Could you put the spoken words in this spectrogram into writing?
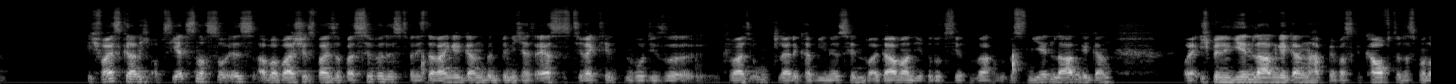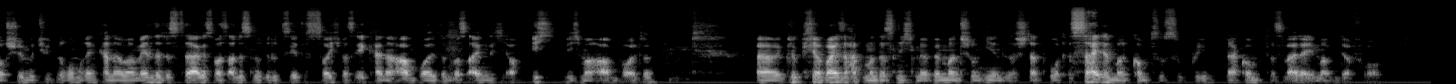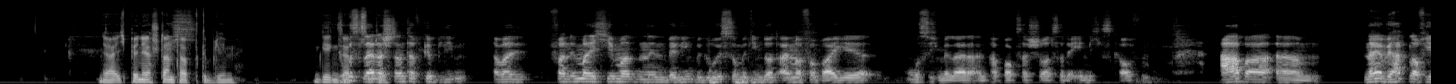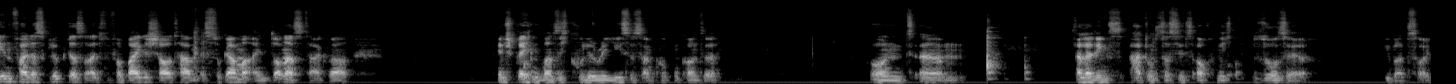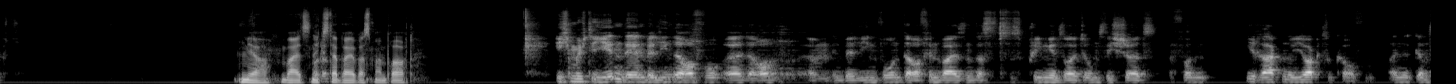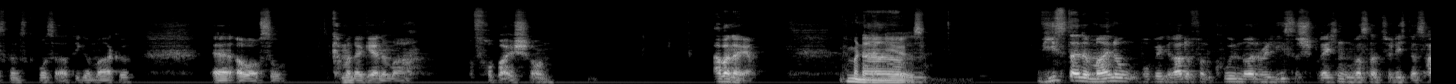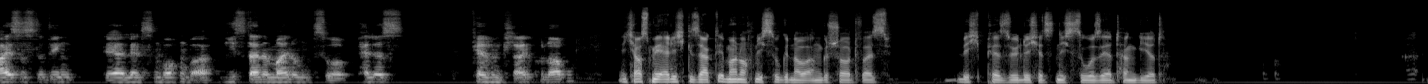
ich weiß gar nicht, ob es jetzt noch so ist, aber beispielsweise bei Civilist, wenn ich da reingegangen bin, bin ich als erstes direkt hinten, wo diese quasi Umkleidekabine ist, hin, weil da waren die reduzierten Sachen. Du bist in jeden Laden gegangen, oder ich bin in jeden Laden gegangen, habe mir was gekauft, dass man auch schön mit Tüten rumrennen kann, aber am Ende des Tages war es alles nur reduziertes Zeug, was eh keiner haben wollte und was eigentlich auch ich nicht mal haben wollte. Äh, glücklicherweise hat man das nicht mehr, wenn man schon hier in dieser Stadt wohnt. Es sei denn, man kommt zu Supreme. Da kommt das leider immer wieder vor. Ja, ich bin ja standhaft geblieben. Im Du Gegensatz bist zu leider standhaft geblieben, aber wann immer ich jemanden in Berlin begrüße und mit ihm dort einmal vorbeigehe, muss ich mir leider ein paar Boxershorts oder ähnliches kaufen. Aber ähm, naja, wir hatten auf jeden Fall das Glück, dass als wir vorbeigeschaut haben, es sogar mal ein Donnerstag war. Entsprechend man sich coole Releases angucken konnte. Und ähm, allerdings hat uns das jetzt auch nicht so sehr überzeugt. Ja, war jetzt nichts Oder? dabei, was man braucht. Ich möchte jeden, der in Berlin darauf, äh, darauf ähm, in Berlin wohnt, darauf hinweisen, dass es zu Supreme gehen sollte, um sich Shirts von Irak, New York zu kaufen. Eine ganz, ganz großartige Marke. Äh, aber auch so kann man da gerne mal vorbeischauen. Aber naja. Wenn man in der Nähe ähm, ist. Wie ist deine Meinung, wo wir gerade von coolen neuen Releases sprechen, was natürlich das heißeste Ding der letzten Wochen war? Wie ist deine Meinung zur Palace Calvin Klein Kollabo? Ich habe es mir ehrlich gesagt immer noch nicht so genau angeschaut, weil es mich persönlich jetzt nicht so sehr tangiert.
